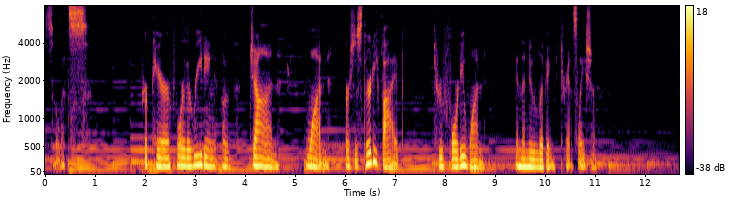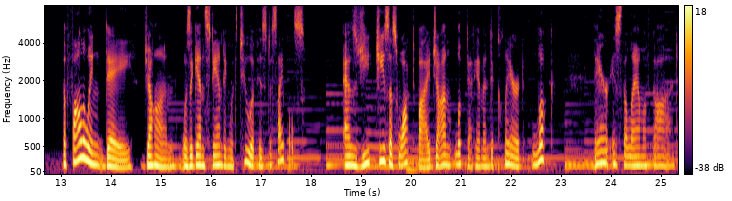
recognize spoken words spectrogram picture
So let's prepare for the reading of John 1, verses 35 through 41 in the New Living Translation. The following day, John was again standing with two of his disciples. As G- Jesus walked by, John looked at him and declared, Look, there is the Lamb of God.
